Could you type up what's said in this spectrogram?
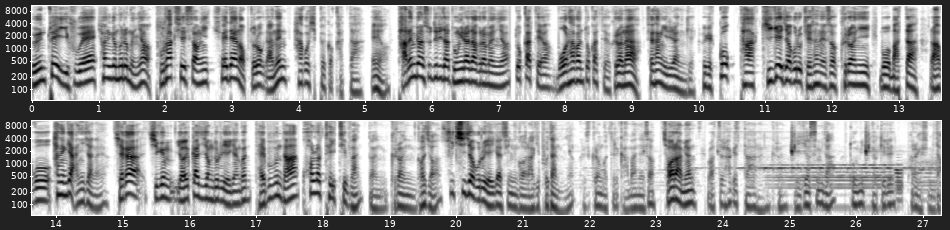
은퇴 이후에 현금 흐름은요 불확실성이 최대한 없도록 나는 하고 싶을 것 같다예요. 다른 변수들이 다 동일하다 그러면요 똑같아요. 뭘 하건 똑같아요. 그러나 세상 일이라는 게 그렇게 꼭 다 기계적으로 계산해서 그러니 뭐 맞다라고 하는 게 아니잖아요. 제가 지금 10가지 정도를 얘기한 건 대부분 다 퀄러테이티브한 그런 거죠. 수치적으로 얘기할 수 있는 거라기보다는요. 그래서 그런 것들을 감안해서 저라면 라트를 하겠다라는 그런 얘기였습니다. 도움이 되었기를 바라겠습니다.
